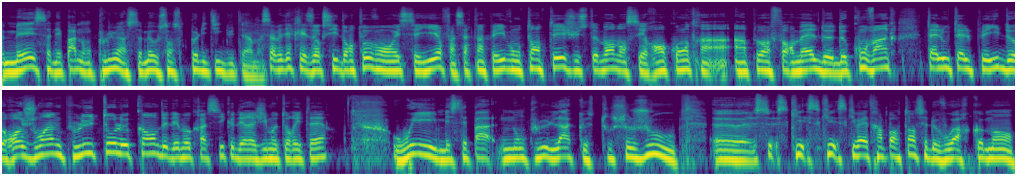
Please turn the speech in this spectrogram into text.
mais ça n'est pas non plus un sommet au sens politique du terme. Ça veut dire que les Occidentaux vont essayer, enfin certains pays vont tenter justement dans ces rencontres un, peu informelles de convaincre tel ou tel pays de rejoindre plutôt le camp des démocraties que des régimes autoritaires? Oui, mais c'est pas non plus là que tout se joue. Euh, ce, ce, qui, ce, qui, ce qui va être important, c'est de voir comment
